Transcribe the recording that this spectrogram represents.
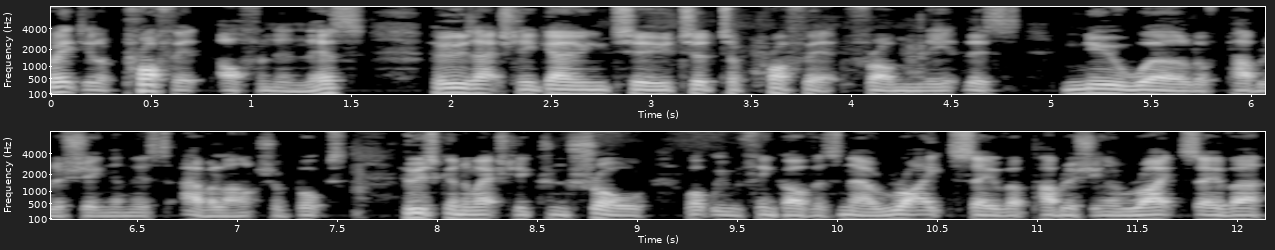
great deal of profit often in this who's actually going to to, to profit from the, this new world of publishing and this avalanche of books who's going to actually control what we would think of as now rights over publishing and rights over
